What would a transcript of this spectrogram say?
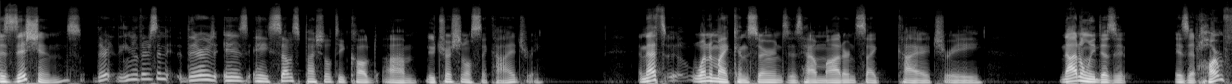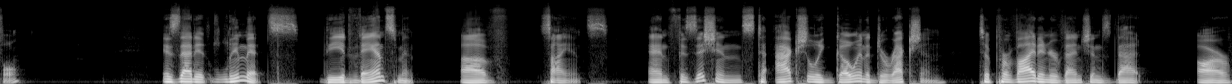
physicians there. You know, there's an there is a subspecialty called um, nutritional psychiatry, and that's one of my concerns is how modern psychiatry not only does it is it harmful, is that it limits the advancement of science and physicians to actually go in a direction to provide interventions that are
